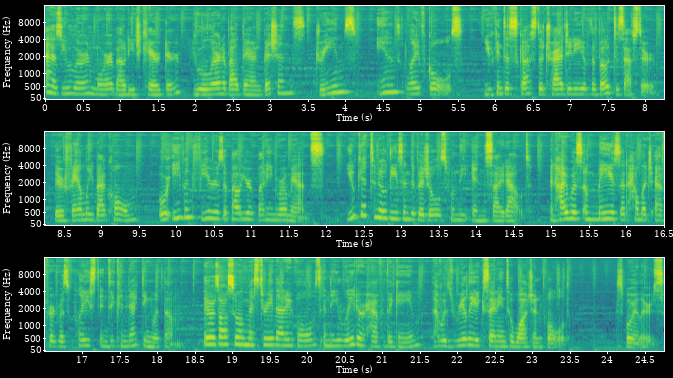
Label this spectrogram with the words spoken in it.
As you learn more about each character, you will learn about their ambitions, dreams, and life goals. You can discuss the tragedy of the boat disaster, their family back home, or even fears about your budding romance. You get to know these individuals from the inside out, and I was amazed at how much effort was placed into connecting with them. There is also a mystery that evolves in the later half of the game that was really exciting to watch unfold. Spoilers.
